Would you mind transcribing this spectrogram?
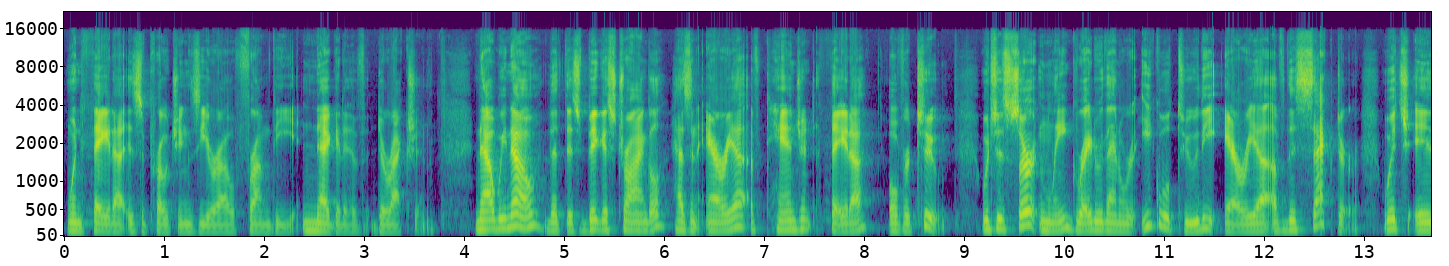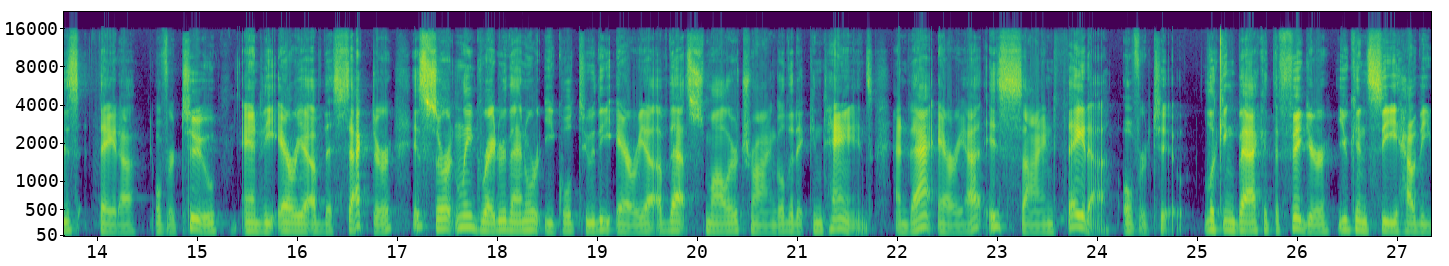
when theta is approaching zero from the negative direction. Now we know that this biggest triangle has an area of tangent theta over 2 which is certainly greater than or equal to the area of the sector, which is theta over 2, and the area of the sector is certainly greater than or equal to the area of that smaller triangle that it contains, and that area is sine theta over 2. Looking back at the figure, you can see how the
